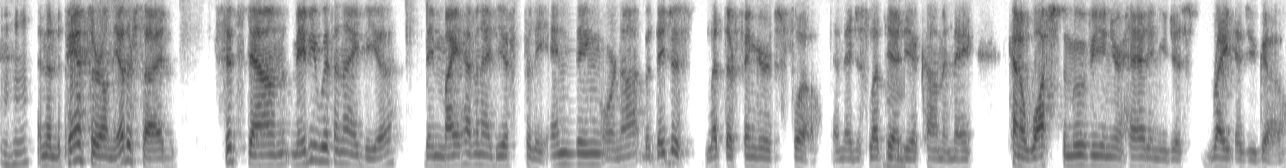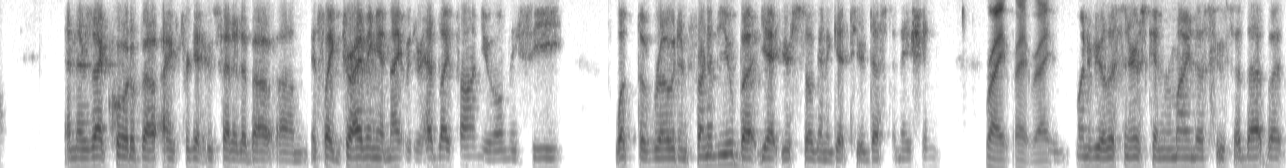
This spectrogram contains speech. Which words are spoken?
Mm-hmm. And then the pantser on the other side sits down, maybe with an idea. They might have an idea for the ending or not, but they just let their fingers flow and they just let the mm. idea come and they kind of watch the movie in your head and you just write as you go. And there's that quote about, I forget who said it about, um, it's like driving at night with your headlights on. You only see what the road in front of you, but yet you're still going to get to your destination. Right, right, right. One of your listeners can remind us who said that, but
